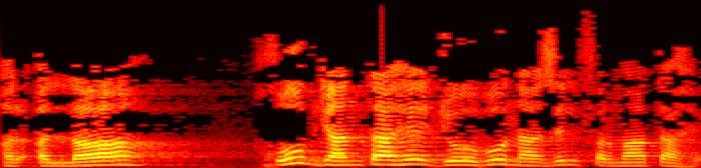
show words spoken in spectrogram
اور اللہ خوب جانتا ہے جو وہ نازل فرماتا ہے۔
